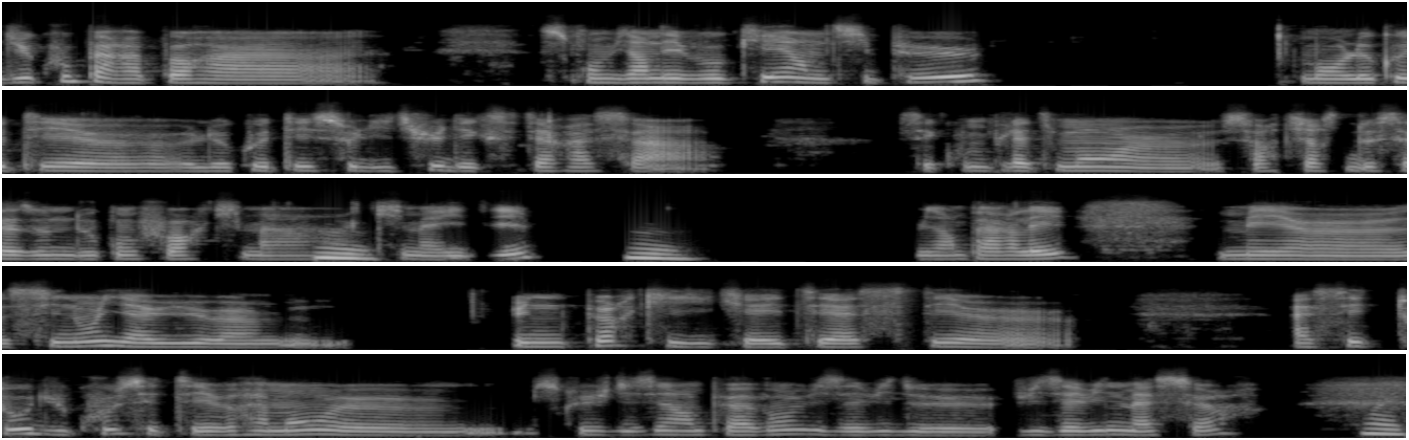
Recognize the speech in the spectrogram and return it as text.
du coup, par rapport à ce qu'on vient d'évoquer un petit peu bon, le côté, heu, le côté solitude et cetera, ça c'est complètement, heu, sortir de sa zone de confort qui m'a Mmh. qui m'a aidée Mmh. bien parler. Mais sinon, il y a eu, une peur qui qui a été assez, assez tôt du coup, c'était vraiment, hem, ce que je disais un peu avant vis-à-vis de vis-à-vis de ma sœur. Ouais.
